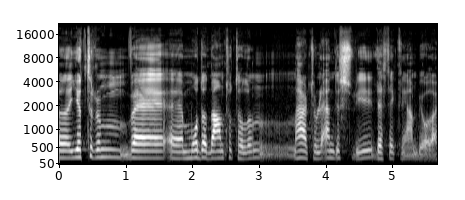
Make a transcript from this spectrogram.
yatırım ve e, modadan tutalım her türlü endüstriyi destekleyen bir olay.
